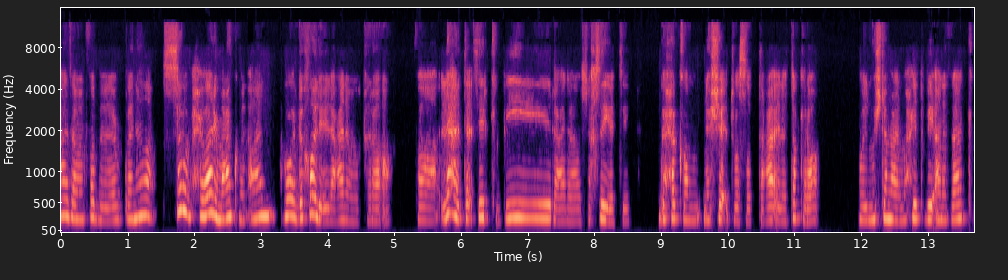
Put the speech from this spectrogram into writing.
هذا من فضل ربنا. سبب حواري معكم الآن هو دخولي إلى عالم القراءة فلها تأثير كبير على شخصيتي. بحكم نشأت وسط عائلة تقرأ والمجتمع المحيط بي آنذاك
